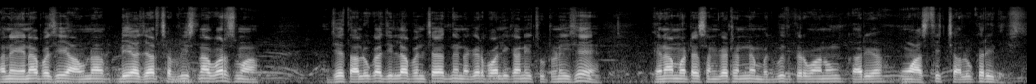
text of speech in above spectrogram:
અને એના પછી આવનાર બે હજાર છવ્વીસના વર્ષમાં જે તાલુકા જિલ્લા પંચાયત અને નગરપાલિકાની ચૂંટણી છે એના માટે સંગઠનને મજબૂત કરવાનું કાર્ય હું આજથી ચાલુ કરી દઈશ.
